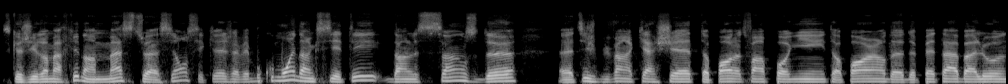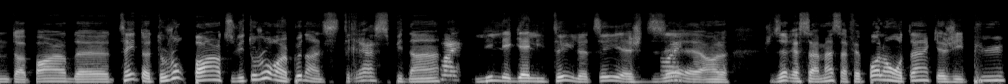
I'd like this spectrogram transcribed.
ce que j'ai remarqué dans ma situation, c'est que j'avais beaucoup moins d'anxiété dans le sens de euh, tu sais, je buvais en cachette, tu as peur de te faire pogner, tu as peur de, péter à ballon, tu as peur de. Tu sais, tu as toujours peur, tu vis toujours un peu dans le stress puis dans l'illégalité. Tu sais, je disais, je dis récemment, ça fait pas longtemps que j'ai pu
